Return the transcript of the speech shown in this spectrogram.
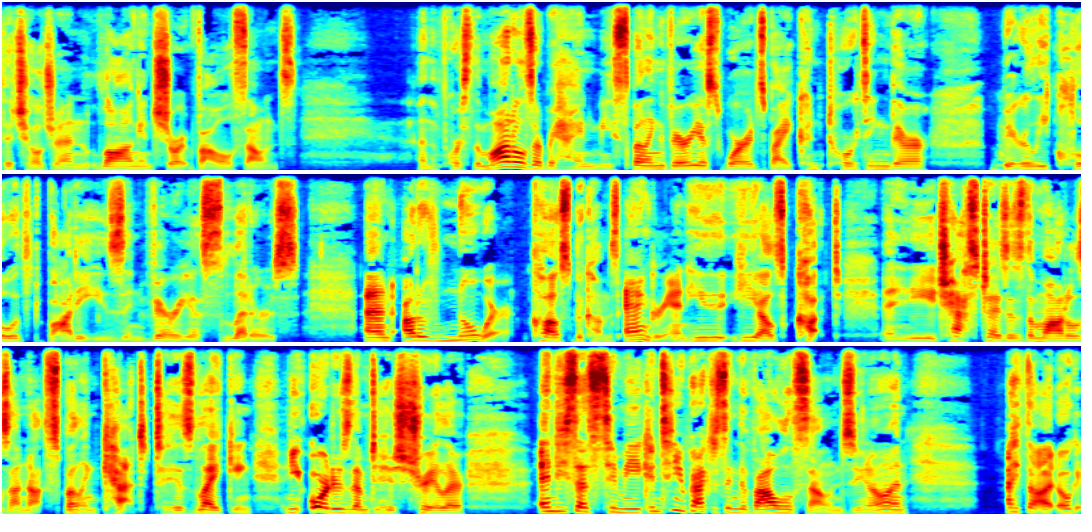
the children long and short vowel sounds. And of course, the models are behind me, spelling various words by contorting their barely clothed bodies in various letters. And out of nowhere, Klaus becomes angry and he, he yells cut, and he chastises the models on not spelling cat to his liking, and he orders them to his trailer. And he says to me, continue practicing the vowel sounds, you know, and I thought, okay,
